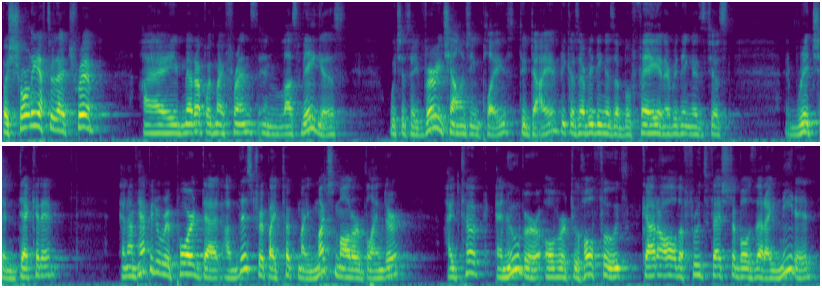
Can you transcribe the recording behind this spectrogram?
But shortly after that trip, I met up with my friends in Las Vegas, which is a very challenging place to diet because everything is a buffet and everything is just rich and decadent. And I'm happy to report that on this trip, I took my much smaller blender. I took an Uber over to Whole Foods, got all the fruits, vegetables that I needed,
